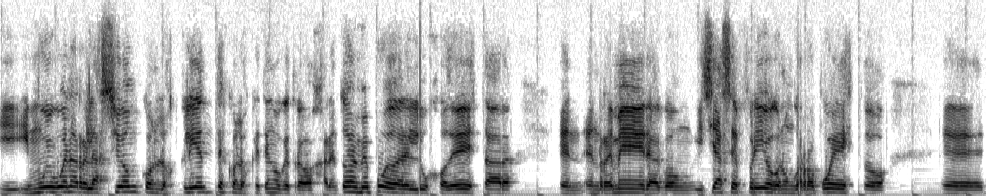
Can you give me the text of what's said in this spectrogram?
y, y, muy buena relación con los clientes con los que tengo que trabajar. Entonces me puedo dar el lujo de estar en, remera, con, y si hace frío con un gorro puesto. Eh,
